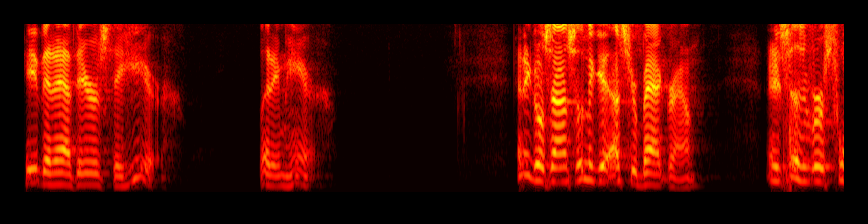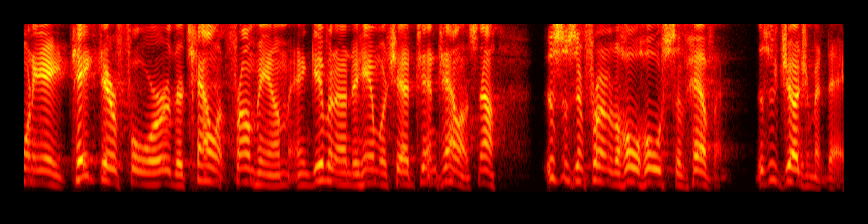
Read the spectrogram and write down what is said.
He that hath ears to hear, let him hear. And he goes on, so let me get that's your background. And he says in verse 28 Take therefore the talent from him and give it unto him which had 10 talents. Now, this is in front of the whole host of heaven. This is judgment day.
